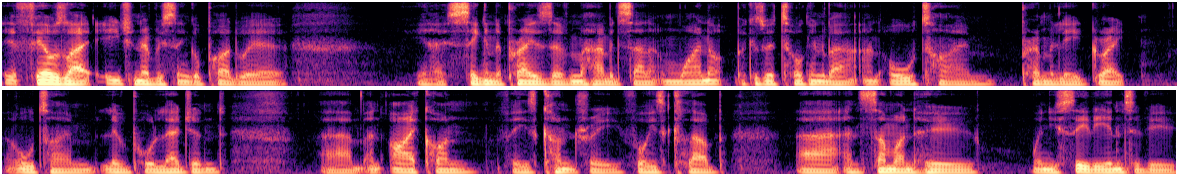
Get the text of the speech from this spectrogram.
it feels like each and every single pod we're, you know, singing the praises of Mohamed Salah, and why not? Because we're talking about an all-time Premier League great, all-time Liverpool legend, um, an icon for his country, for his club, uh, and someone who, when you see the interview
